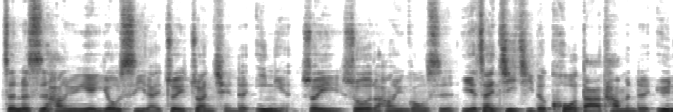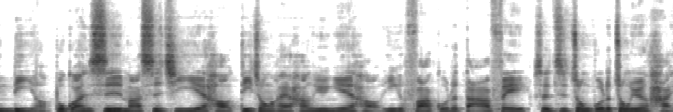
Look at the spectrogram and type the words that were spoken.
真的是航运业有史以来最赚钱的一年。所以所有的航运公司也在积极的扩大他们的运力哦，不管是马士基也好，地中海航运也好，一个法国的达菲，甚至中国的中原海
